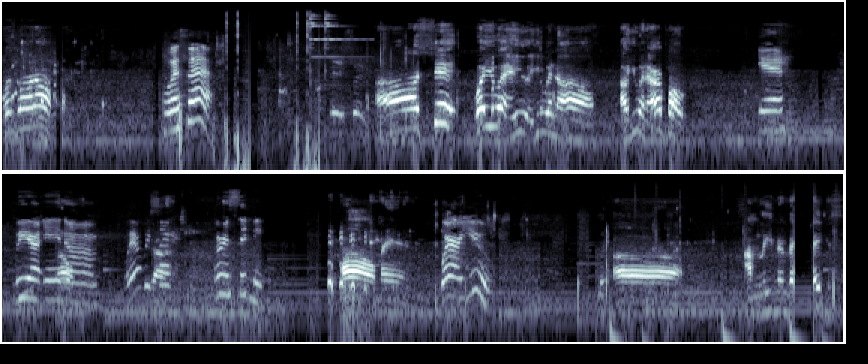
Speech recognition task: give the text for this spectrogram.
What's going on? What's up? Oh shit. Where you at? You you in the um oh you in the airport. Yeah, we are in Oh um. Where are we, God. sir? We're in Sydney. Oh man. Where are you? Uh I'm leaving Vegas.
